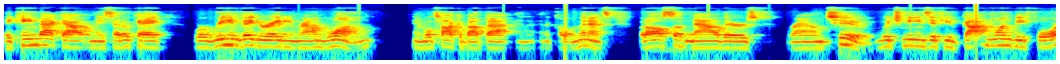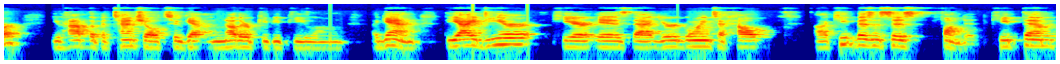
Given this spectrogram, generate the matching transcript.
they came back out and they said, okay, we're reinvigorating round one, and we'll talk about that in, in a couple minutes. But also now there's round two, which means if you've gotten one before, you have the potential to get another PPP loan again. The idea here is that you're going to help uh, keep businesses funded, keep them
